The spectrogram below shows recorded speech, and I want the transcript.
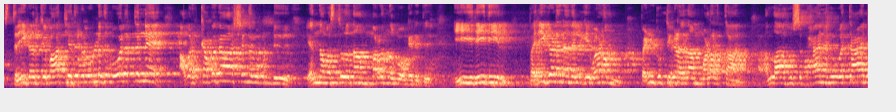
സ്ത്രീകൾക്ക് ബാധ്യതകൾ ഉള്ളതുപോലെ തന്നെ അവർക്ക് അവകാശങ്ങളുമുണ്ട് എന്ന വസ്തുത നാം മറന്നു പോകരുത്. ഈ രീതിയിൽ പരിഗണന നൽകി വേണം പെൺകുട്ടികളെ നാം വളർത്താൻ അള്ളാഹു സുബാനഹുവത്താല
